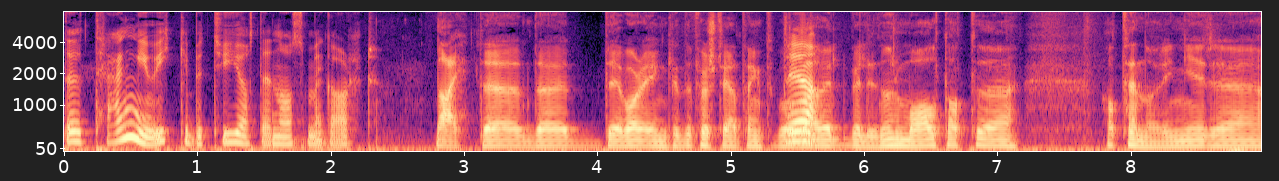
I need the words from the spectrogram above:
Det trenger jo ikke bety at det er noe som er galt. Nei, det, det, det, var egentlig det første jeg tenkte på. Ja. Det er veld, veldig normalt at, uh, at tenåringer eh,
